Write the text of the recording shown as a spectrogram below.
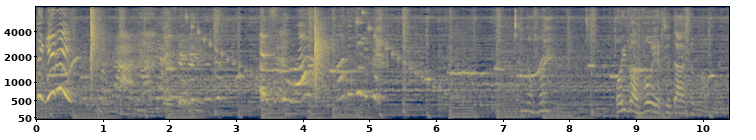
תגידי! אוי ואבוי, את יודעת על מה אומרים.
